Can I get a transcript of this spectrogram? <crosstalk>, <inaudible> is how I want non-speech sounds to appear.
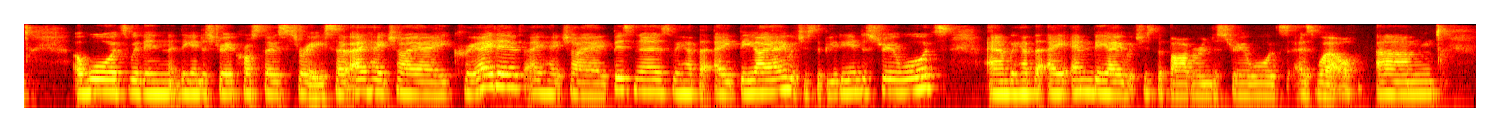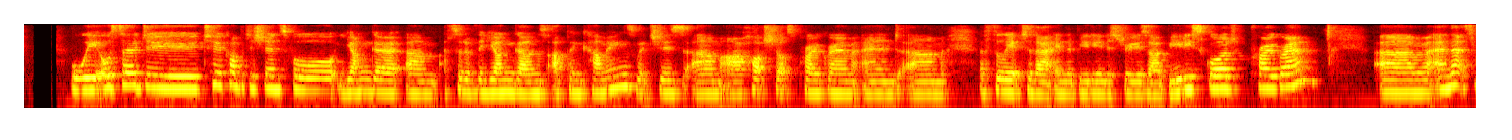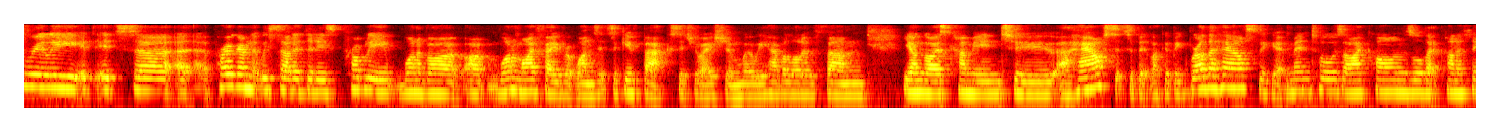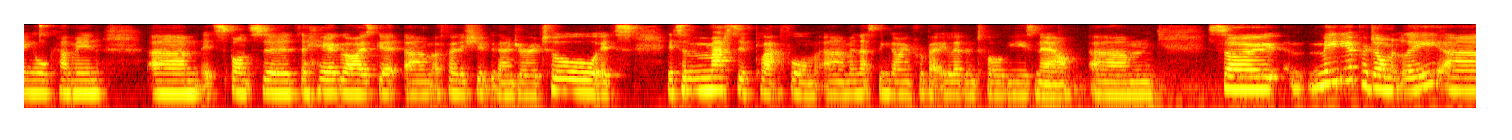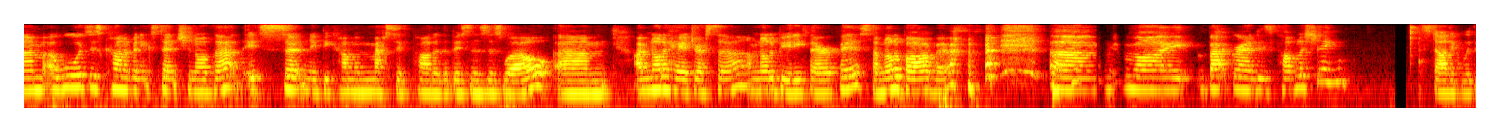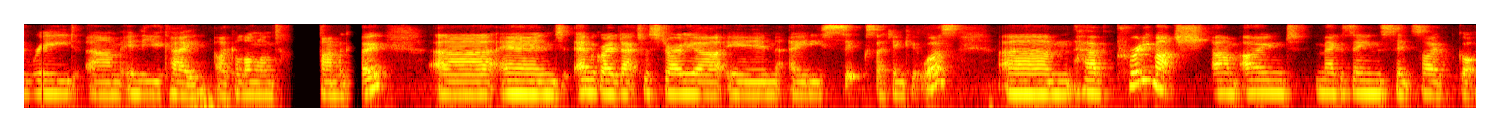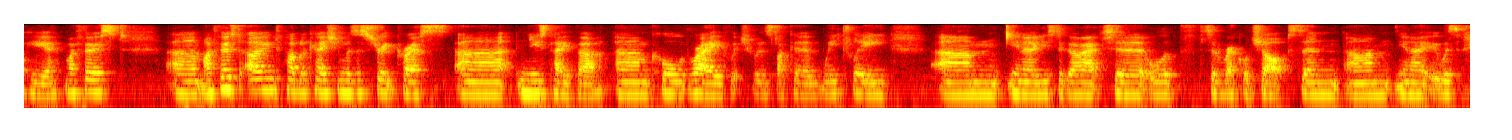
awards within the industry across those three. So AHIA Creative, AHIA Business, we have the ABIA, which is the Beauty Industry Awards, and we have the AMBA, which is the Barber Industry Awards as well. Um, we also do two competitions for younger, um, sort of the young guns up and comings, which is um, our Hot Shots program, and um, affiliate to that in the beauty industry is our Beauty Squad program. Um, and that's really it, it's uh, a, a, program that we started that is probably one of our, our one of my favorite ones. It's a give back situation where we have a lot of um, young guys come into a house. It's a bit like a Big Brother house. We get mentors, icons, all that kind of thing all come in. Um, it's sponsored. The hair guys get um, a photo shoot with Andrew O'Toole. It's it's a massive platform, um, and that's been going for about 11, 12 years now. Um, so media predominantly, um, awards is kind of an extension of that. It's certainly become a massive part of the business as well. Um, I'm not a hairdresser. I'm not a beauty therapist. I'm not a barber. <laughs> my background is publishing started with Reed um, in the UK like a long, long time ago, uh, and emigrated out to Australia in '86, I think it was. Um, have pretty much um, owned magazines since I got here. My first um, my first owned publication was a street press uh, newspaper um, called Rave, which was like a weekly. Um, you know, used to go out to all the sort of record shops, and um, you know, it was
